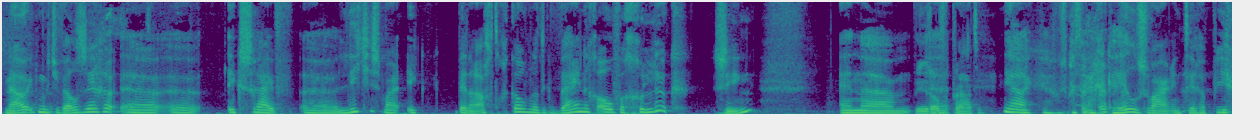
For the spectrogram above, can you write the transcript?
Nou, ik moet je wel zeggen, uh, uh, ik schrijf liedjes... maar ik ben erachter gekomen dat ik weinig over geluk zing... En, uh, Wil je erover praten? Ja, ik ben eigenlijk heel zwaar in therapie.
